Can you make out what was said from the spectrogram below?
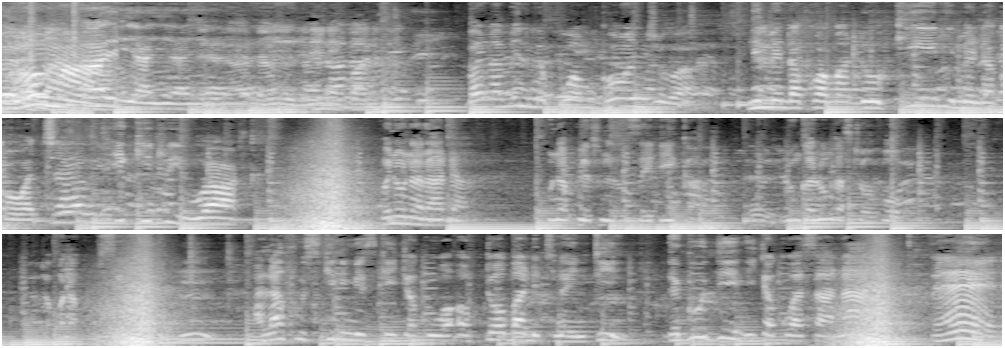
Goma. Bana, mi nimekuwa mgonjwa, nimeenda kwa madoki, nimeenda kwa wachawi, hii kitu iwaka. Kwani una rada? Kuna place unaweza saidika. Lunga lunga store Tutakuwa na kusema. Mm. Alafu siki nimesikia itakuwa October date 19. The good thing itakuwa saa nane. Eh,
